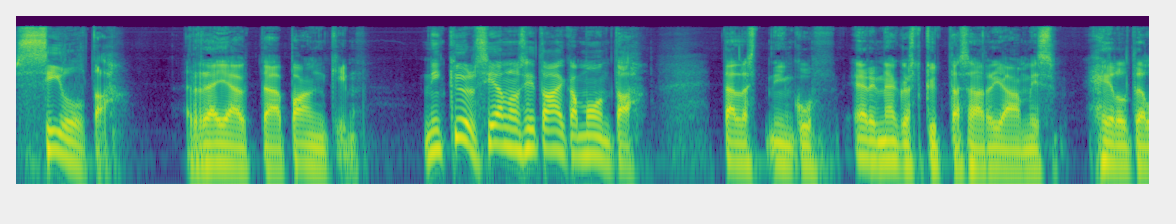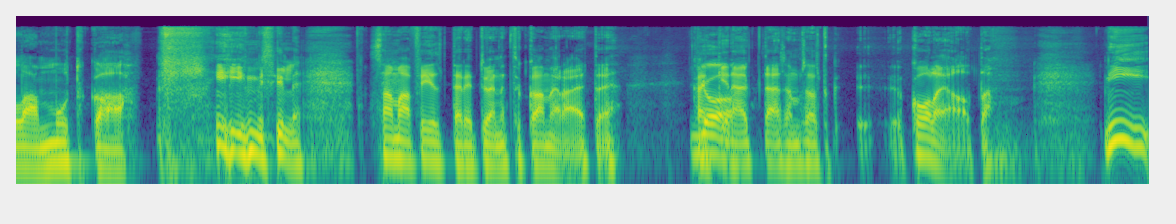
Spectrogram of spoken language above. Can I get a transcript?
Silta räjäyttää pankin. Niin kyllä siellä on siitä aika monta tällaista niin kuin erinäköistä kyttäsarjaa, missä heilutellaan mutkaa ihmisille. Sama filtteri työnnetty kamera eteen. Kaikki Joo. näyttää semmoiselta kolealta. Niin,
